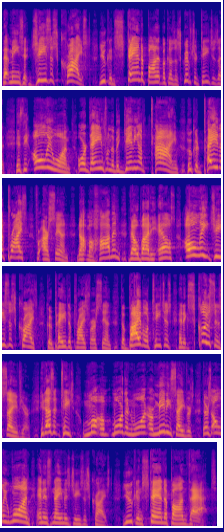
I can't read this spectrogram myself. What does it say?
That means that Jesus Christ, you can stand upon it because the scripture teaches it is the only one ordained from the beginning of time who could pay the price for our sin. Not Muhammad, nobody else. Only Jesus Christ could pay the price for our sin. The Bible teaches an exclusive Savior. He doesn't teach more, uh, more than one or many Saviors. There's only one, and His name is Jesus Christ. You can stand upon that.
